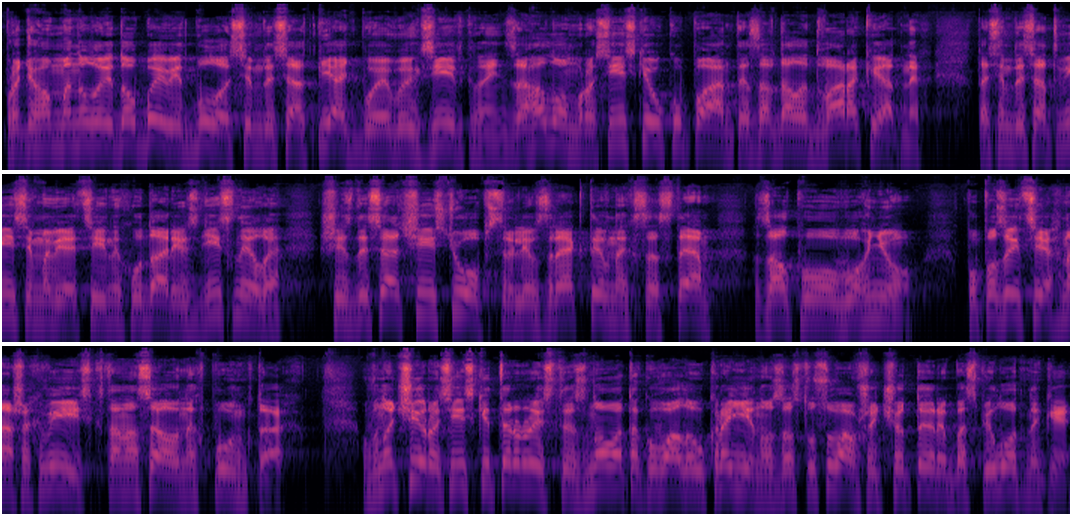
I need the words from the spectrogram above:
Протягом минулої доби відбуло 75 бойових зіткнень. Загалом російські окупанти завдали два ракетних та 78 авіаційних ударів. Здійснили 66 обстрілів з реактивних систем залпового вогню по позиціях наших військ та населених пунктах. Вночі російські терористи знову атакували Україну, застосувавши чотири безпілотники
